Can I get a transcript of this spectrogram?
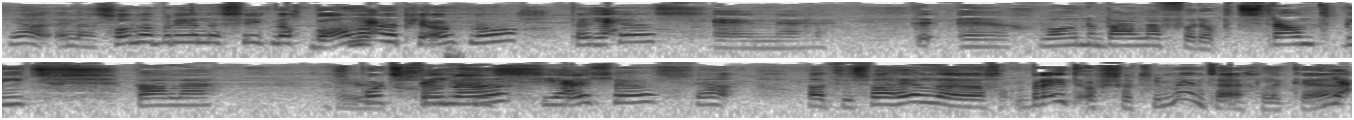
Ja, en zonnebrillen zie ik nog. Ballen heb je ook nog. Petjes. en eh, de eh, gewone ballen voor op het strand, beachballen. eh, Sportschoenen, petjes, ja. petjes. Ja. Nou, het is wel een heel eh, breed assortiment eigenlijk, hè? Ja,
